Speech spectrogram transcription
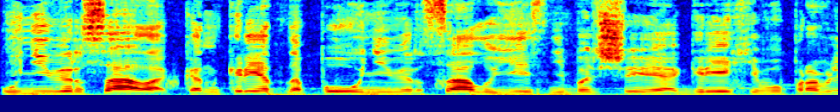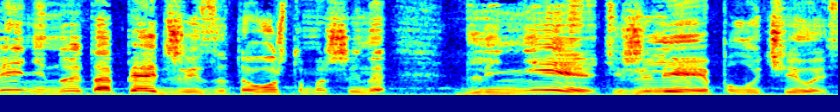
универсала, конкретно по универсалу есть небольшие огрехи в управлении, но это опять же из-за того, что машина длиннее, тяжелее получилась.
